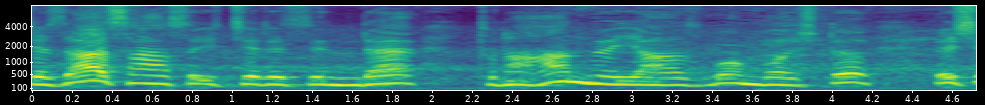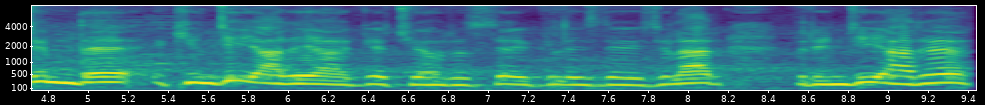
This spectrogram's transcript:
Ceza sahası içerisinde Tunahan ve Yağız bomboştu. Ve şimdi ikinci yarıya geçiyoruz sevgili izleyiciler. Birinci yarı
